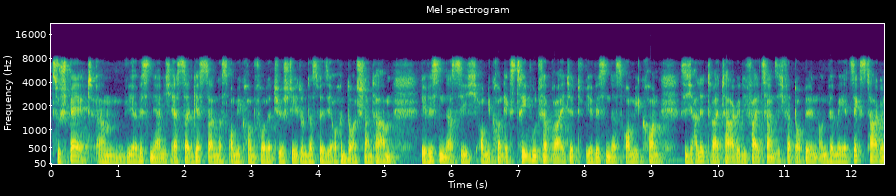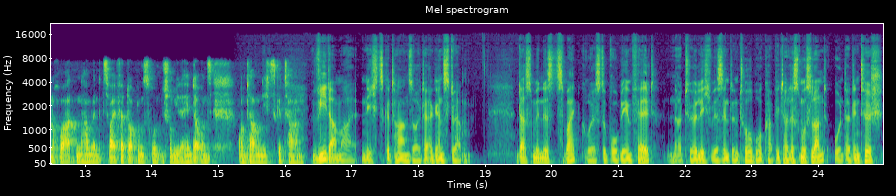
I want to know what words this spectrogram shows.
zu spät. Ähm, wir wissen ja nicht erst seit gestern, dass Omikron vor der Tür steht und dass wir sie auch in Deutschland haben. Wir wissen, dass sich Omikron extrem gut verbreitet. Wir wissen, dass Omikron sich alle drei Tage die Fallzahlen sich verdoppeln. Und wenn wir jetzt sechs Tage noch warten, haben wir zwei Verdopplungsrunden schon wieder hinter uns und haben nichts getan. Wieder mal nichts getan sollte ergänzt werden. Das mindest zweitgrößte Problemfeld, natürlich, wir sind in Turbokapitalismusland, unter den Tisch.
